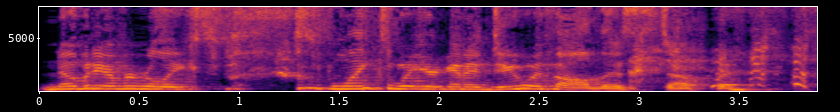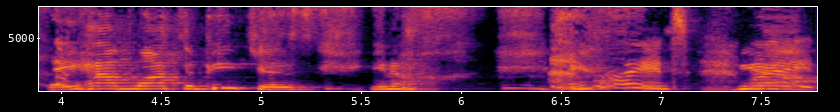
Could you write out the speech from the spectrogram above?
nobody ever really explains what you're going to do with all this stuff, but they had lots of peaches, you know. right, yeah. right.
